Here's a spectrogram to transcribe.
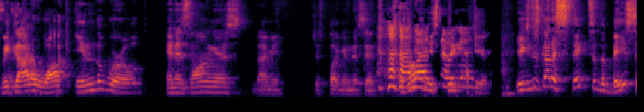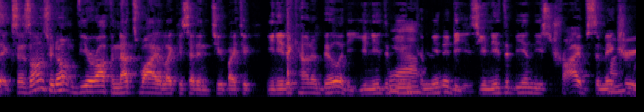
we got to walk in the world and as long as i mean just plugging this in. As you, so to, you just got to stick to the basics. As long as we don't veer off, and that's why, like you said, in two by two, you need accountability. You need to be in communities. You need to be in these tribes to make sure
